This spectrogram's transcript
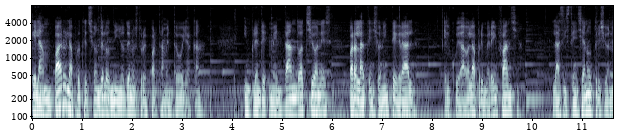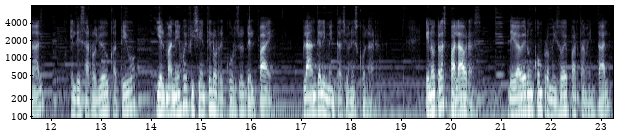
el amparo y la protección de los niños de nuestro departamento de Boyacá, implementando acciones para la atención integral, el cuidado de la primera infancia, la asistencia nutricional, el desarrollo educativo y el manejo eficiente de los recursos del PAE, Plan de Alimentación Escolar. En otras palabras, debe haber un compromiso departamental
